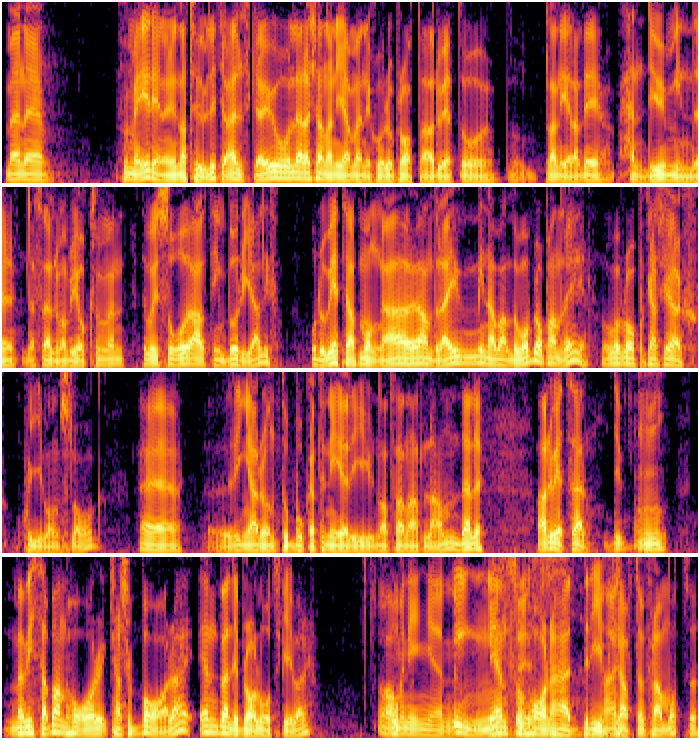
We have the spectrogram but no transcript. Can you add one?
Men eh, för mig är det ju naturligt. Jag älskar ju att lära känna nya människor och prata du vet och planera. Det händer ju mindre dess äldre man blir också men det var ju så allting började liksom. Och då vet jag att många andra i mina band, de var bra på andra grejer. De var bra på kanske göra sk- skivomslag. Eh, ringa runt och boka turnéer i något annat land eller Ja du vet så här. Det, Mm. Men vissa band har kanske bara en väldigt bra låtskrivare. Ja, Och men ingen... Ingen som har den här drivkraften framåt. Så.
